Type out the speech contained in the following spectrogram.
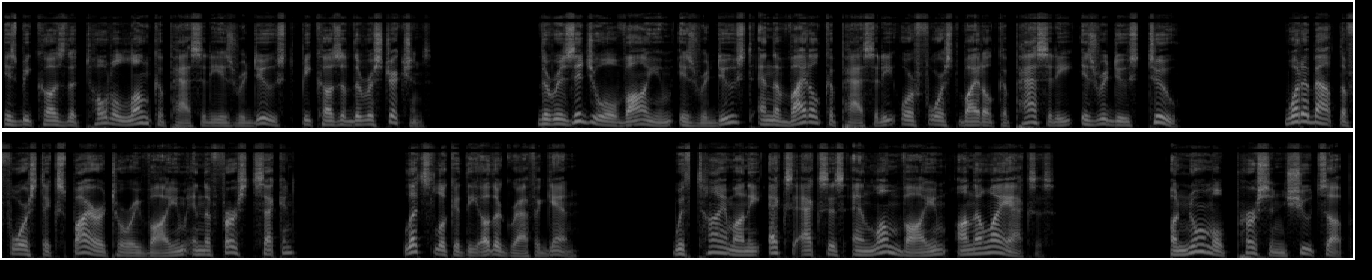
is because the total lung capacity is reduced because of the restrictions. The residual volume is reduced and the vital capacity or forced vital capacity is reduced too. What about the forced expiratory volume in the first second? Let's look at the other graph again, with time on the x-axis and lung volume on the y-axis. A normal person shoots up,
